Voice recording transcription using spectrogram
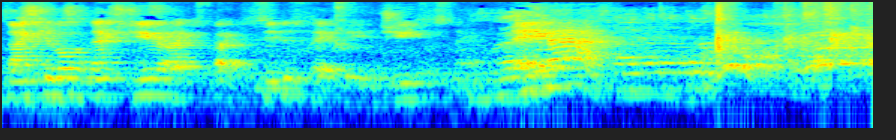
Thank you, Lord. Next year, I expect to see this baby in Jesus' name. Amen. Amen.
